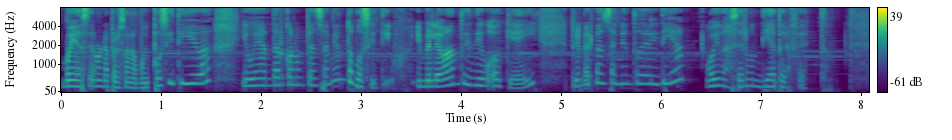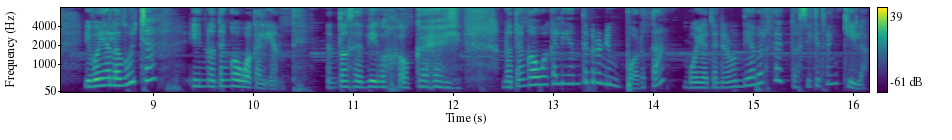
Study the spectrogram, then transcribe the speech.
voy a ser una persona muy positiva y voy a andar con un pensamiento positivo. Y me levanto y digo, ok, primer pensamiento del día, hoy va a ser un día perfecto. Y voy a la ducha y no tengo agua caliente. Entonces digo, ok, no tengo agua caliente, pero no importa, voy a tener un día perfecto, así que tranquila.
